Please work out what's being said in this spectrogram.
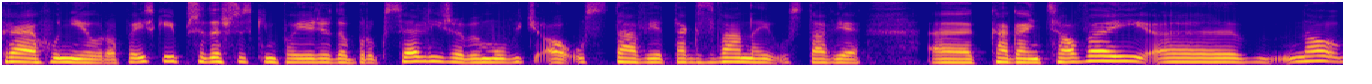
krajach Unii Europejskiej. Przede wszystkim pojedzie do Brukseli, żeby mówić o ustawie, tak zwanej ustawie e, kagańcowej. E, no,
